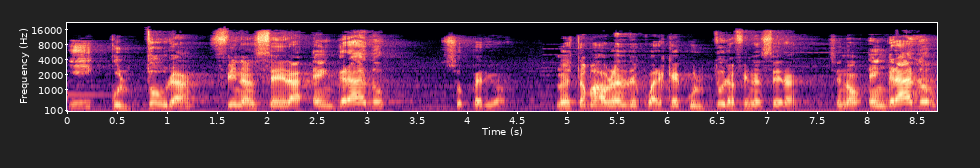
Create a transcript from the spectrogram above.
y cultura financiera en grado superior. No estamos hablando de cualquier cultura financiera, sino en grado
